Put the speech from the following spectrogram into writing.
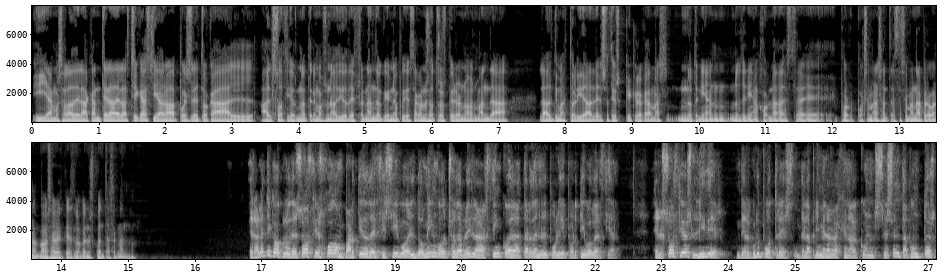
y ya hemos hablado de la cantera de las chicas y ahora pues le toca al, al socios, ¿no? Tenemos un audio de Fernando que hoy no ha podido estar con nosotros, pero nos manda la última actualidad del socios, que creo que además no tenían, no tenían jornada este, por, por Semana Santa esta semana, pero bueno, vamos a ver qué es lo que nos cuenta Fernando. El Atlético Club de Socios juega un partido decisivo el domingo 8 de abril a las 5 de la tarde en el Polideportivo Bercial. El Socios, líder del grupo 3 de la primera regional con 60 puntos,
